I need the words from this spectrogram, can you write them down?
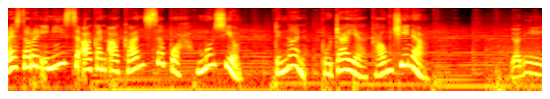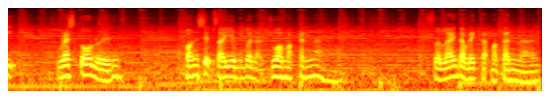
restoran ini seakan-akan sebuah museum dengan budaya kaum Cina. Jadi, restoran konsep saya bukan nak jual makanan. Selain kat makanan,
